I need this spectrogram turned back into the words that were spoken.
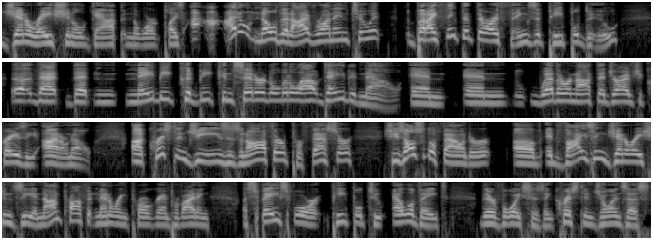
generational gap in the workplace? I, I don't know that I've run into it, but I think that there are things that people do uh, that that maybe could be considered a little outdated now, and and whether or not that drives you crazy, I don't know. Uh, Kristen Geez is an author, professor. She's also the founder of Advising Generation Z, a nonprofit mentoring program providing a space for people to elevate their voices. And Kristen joins us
